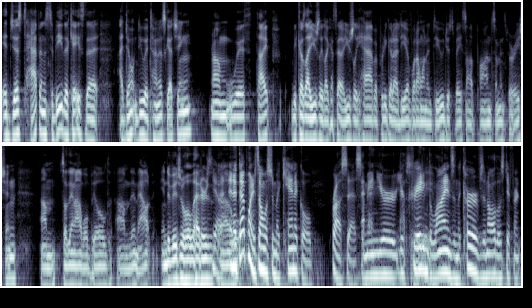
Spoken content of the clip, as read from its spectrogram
it just happens to be the case that I don't do a ton of sketching um, with type because I usually, like I said, I usually have a pretty good idea of what I want to do just based upon some inspiration. Um, so then I will build um, them out individual letters. yeah. uh, and at that point, it's almost a mechanical process. I mean, you're you're creating the lines and the curves and all those different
